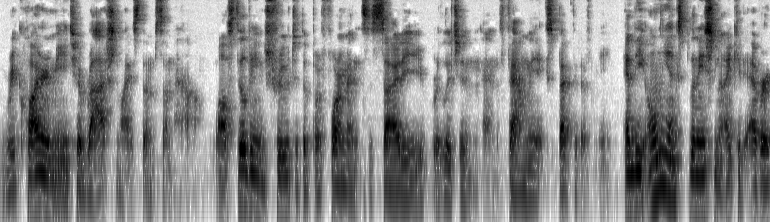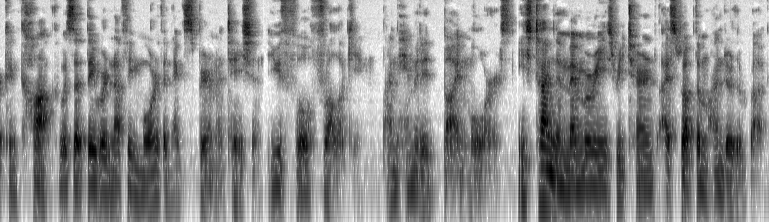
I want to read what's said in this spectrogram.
requiring me to rationalize them somehow, while still being true to the performance society, religion, and family expected of me. And the only explanation I could ever concoct was that they were nothing more than experimentation, youthful frolicking uninhibited by Moors. Each time the memories returned, I swept them under the rug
